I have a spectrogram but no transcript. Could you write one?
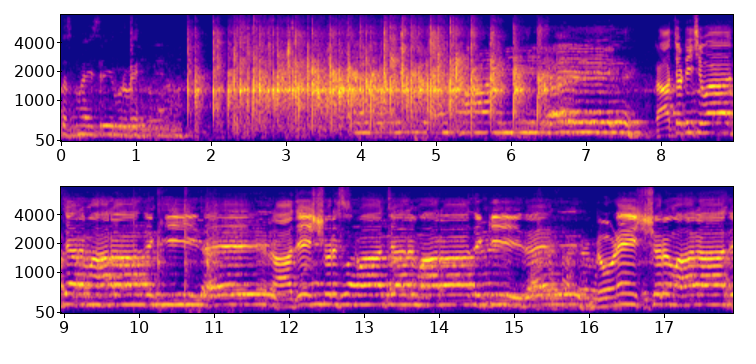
तस्मै श्री गुरुवे राचोटी शिवाचार्य महाराज की जय। राजेश्वर शिवाचार्य महाराज की जय। डोणेश्वर महाराज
